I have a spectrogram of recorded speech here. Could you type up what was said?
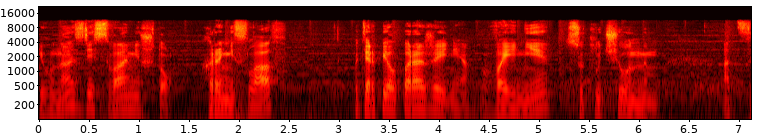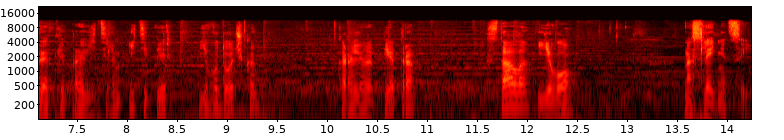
И у нас здесь с вами что? Хронислав потерпел поражение в войне с утлученным от церкви правителем, и теперь его дочка, королева Петра, стала его наследницей.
